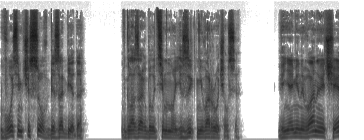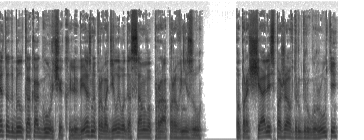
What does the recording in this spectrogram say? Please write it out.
Восемь часов без обеда. В глазах было темно, язык не ворочался. Вениамин Иванович этот был как огурчик, любезно проводил его до самого прапора внизу. Попрощались, пожав друг другу руки,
